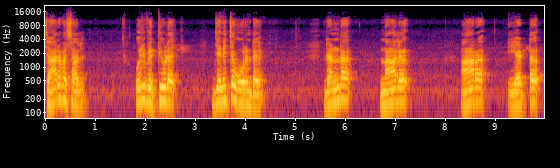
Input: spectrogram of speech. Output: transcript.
ചാരവശാൽ ഒരു വ്യക്തിയുടെ ജനിച്ച കൂറിന്റെ രണ്ട് നാല് ആറ് എട്ട്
